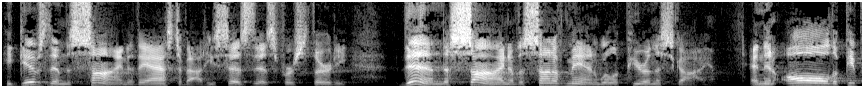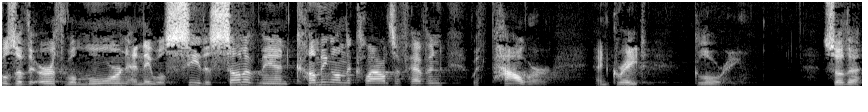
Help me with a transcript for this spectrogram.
he gives them the sign that they asked about. He says this, verse 30. Then the sign of the Son of Man will appear in the sky. And then all the peoples of the earth will mourn, and they will see the Son of Man coming on the clouds of heaven with power and great glory. So the,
